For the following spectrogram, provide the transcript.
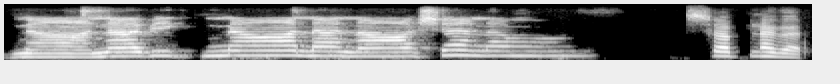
జ్ఞాన విజ్ఞాన నాశనం స్వప్న గారు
